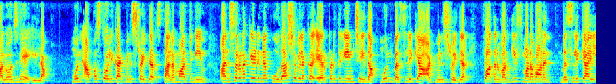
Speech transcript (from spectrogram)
ആലോചനയേ ഇല്ല. മുൻ അപ്പസ്തോലിക് അഡ്മിനിസ്ട്രേറ്റർ സ്ഥലം മാറ്റുകയും അനുസരണക്കേടിന് കൂതാശ വിലക്ക് ഏർപ്പെടുത്തുകയും ചെയ്ത മുൻ ബസിലിക്ക അഡ്മിനിസ്ട്രേറ്റർ ഫാദർ വർഗീസ് മണവാളൻ ബസിലിക്കായിൽ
